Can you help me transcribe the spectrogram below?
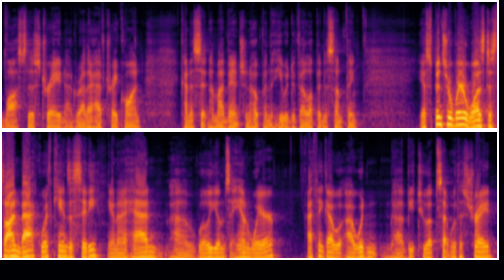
lost this trade. I'd rather have Tre'Quan kind of sitting on my bench and hoping that he would develop into something. If Spencer Ware was to sign back with Kansas City, and I had uh, Williams and Ware, I think I w- I wouldn't uh, be too upset with this trade.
